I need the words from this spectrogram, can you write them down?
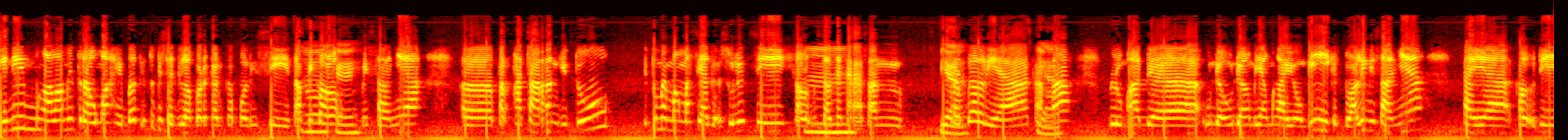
ini mengalami trauma hebat itu bisa dilaporkan ke polisi tapi Oh, kalau misalnya eh, pacaran gitu itu memang masih agak sulit sih kalau misalnya Hmm. kekerasan Ya. verbal ya karena belum ada undang-undang yang mengayomi kecuali misalnya kayak kalau di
